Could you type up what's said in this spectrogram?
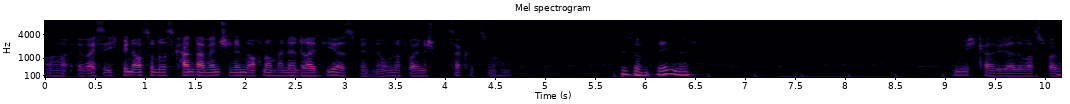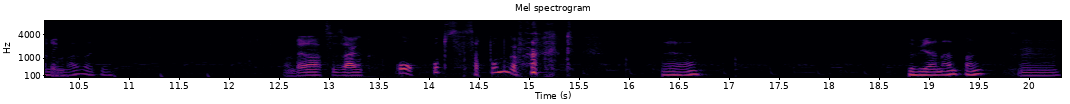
Ah, weißt du, ich bin auch so ein riskanter Mensch und nehme auch noch meine drei Dias mit, ne, ohne vorher eine Spitzhacke zu machen. Ist doch dämlich. Nur ich kann wieder sowas vollbringen. Und danach zu sagen, oh, ups, es hat Boom gemacht. Ja. So wie am Anfang. Mhm.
